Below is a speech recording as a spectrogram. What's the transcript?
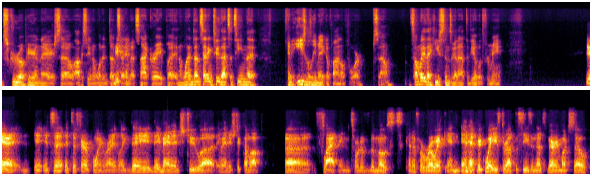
screw up here and there. So obviously in a one and done yeah. setting, that's not great. But in a one and done setting too, that's a team that can easily make a final four. So somebody that Houston's gonna have to deal with for me. Yeah, it, it's a it's a fair point, right? Like they they managed to uh, they managed to come up uh, flat in sort of the most kind of heroic and, and epic ways throughout the season. That's very much so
